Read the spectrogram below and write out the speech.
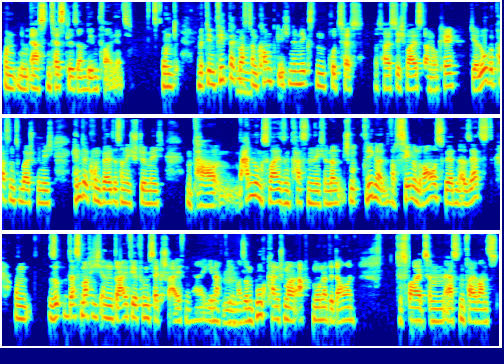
Und dem ersten Testleser in dem Fall jetzt. Und mit dem Feedback, was mhm. dann kommt, gehe ich in den nächsten Prozess. Das heißt, ich weiß dann, okay, Dialoge passen zum Beispiel nicht, Hintergrundwelt ist noch nicht stimmig, ein paar Handlungsweisen passen nicht und dann fliegen einfach Szenen raus, werden ersetzt und so, das mache ich in drei, vier, fünf, sechs Schleifen, ja, je nachdem. Mhm. Also ein Buch kann schon mal acht Monate dauern. Das war jetzt im ersten Fall waren es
